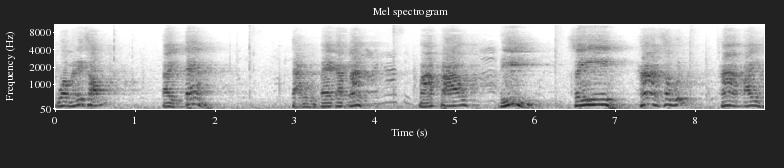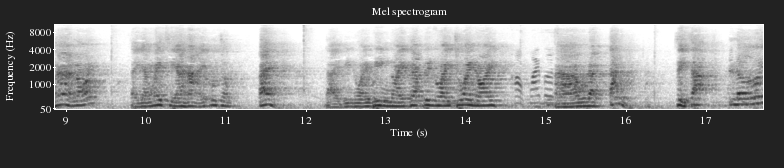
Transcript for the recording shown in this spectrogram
หัวหมายเลขสองไต่แต้มตั้งแปลกลับนะร้อยห้าสิบหมาเปล่าดีสี่ห้าศูนย์ห้าไปห้าร้อยแต่ยังไม่เสียหายผู้ชมไปได้พี่หน่วยวิ่งหน่อยครับพี่หน่วยช่วยหน่อยขอบควายเบอร์สอเอางละตั้งศีรษะเลย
